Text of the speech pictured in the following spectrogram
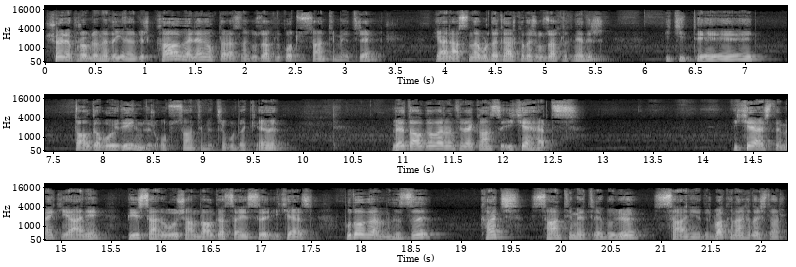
Şöyle problemler de gelebilir. K ve L nokta arasındaki uzaklık 30 santimetre. Yani aslında buradaki arkadaş uzaklık nedir? İki e, dalga boyu değil midir? 30 santimetre buradaki. Evet. Ve dalgaların frekansı 2 Hz. 2 Hz demek yani 1 saniyede oluşan dalga sayısı 2 Hz. Bu dalgaların hızı kaç santimetre bölü saniyedir? Bakın arkadaşlar.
